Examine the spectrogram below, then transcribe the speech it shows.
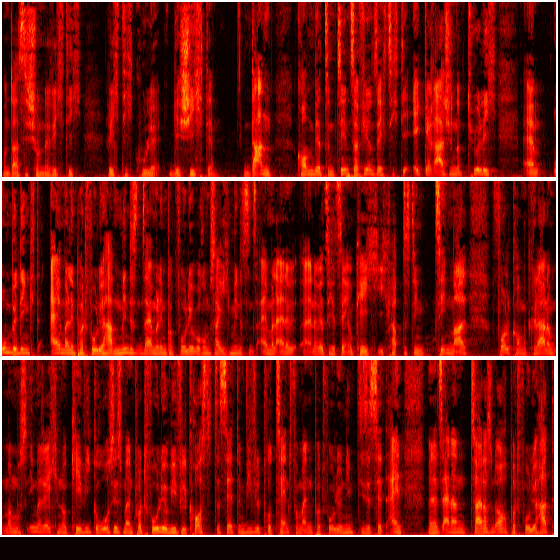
und das ist schon eine richtig, richtig coole Geschichte. Dann kommen wir zum 10264, die Eckgarage natürlich ähm, unbedingt einmal im Portfolio haben, mindestens einmal im Portfolio. Warum sage ich mindestens einmal? Einer, einer wird sich jetzt denken, okay, ich, ich habe das Ding zehnmal, vollkommen klar. Und man muss immer rechnen, okay, wie groß ist mein Portfolio, wie viel kostet das Set und wie viel Prozent von meinem Portfolio nimmt dieses Set ein. Wenn jetzt einer ein 2000 Euro Portfolio hat,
